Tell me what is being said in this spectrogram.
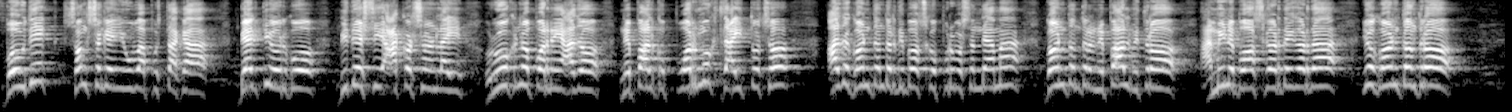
बौद्धिक सँगसँगै युवा पुस्ताका व्यक्तिहरूको विदेशी आकर्षणलाई रोक्न पर्ने आज नेपालको प्रमुख दायित्व छ। आज गणतन्त्र दिवसको पूर्व सन्ध्यामा गणतन्त्र नेपालभित्र हामीले बहस गर्दै गर्दा यो गणतन्त्र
